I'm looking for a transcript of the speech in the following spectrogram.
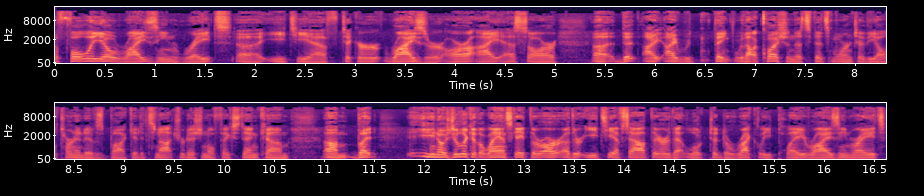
the Folio Rising Rates uh, ETF, ticker Riser, R I S R? Uh, that I, I, would think, without question, this fits more into the alternatives bucket. It's not traditional fixed income. Um, but, you know, as you look at the landscape, there are other ETFs out there that look to directly play rising rates.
